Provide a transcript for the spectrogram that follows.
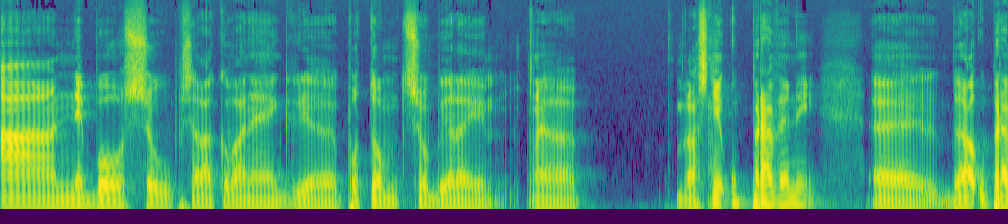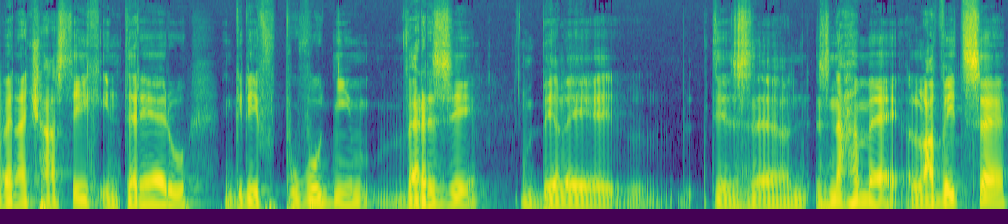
a nebo jsou přelakované k, po tom, co byly uh, vlastně upraveny byla upravena část jejich interiéru, kdy v původním verzi byly ty eh, známé lavice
